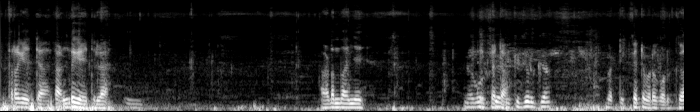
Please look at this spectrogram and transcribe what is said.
എത്ര ഗേറ്റാ രണ്ട് ഗേറ്റില്ല അവിടെ എന്താ ഇനി ടിക്കറ്റാ ഇവിടെ കൊടുക്കുക.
